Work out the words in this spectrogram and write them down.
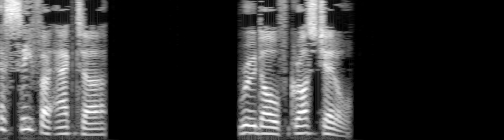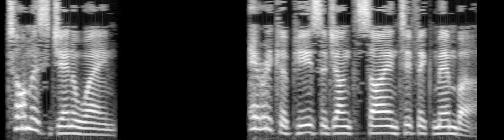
Asifa Akhtar Rudolf Grosschedl Thomas Jenuwein Erika Pierceadjunct Scientific Member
